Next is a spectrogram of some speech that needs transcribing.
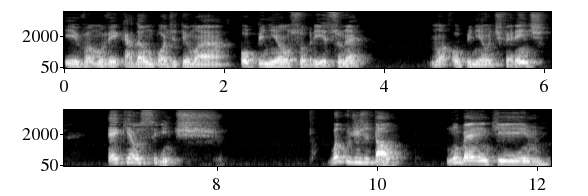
e vamos ver, cada um pode ter uma opinião sobre isso, né? Uma opinião diferente, é que é o seguinte: Banco Digital, Nubank,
